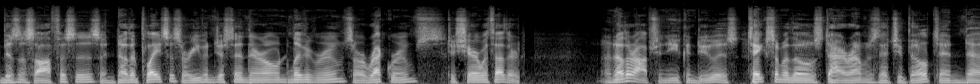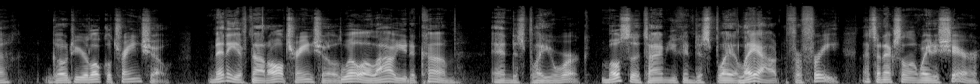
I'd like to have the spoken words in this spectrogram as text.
business offices and other places, or even just in their own living rooms or rec rooms to share with others. Another option you can do is take some of those dioramas that you built and uh, go to your local train show. Many, if not all, train shows will allow you to come and display your work. Most of the time, you can display a layout for free. That's an excellent way to share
